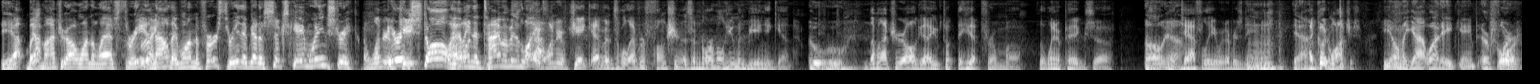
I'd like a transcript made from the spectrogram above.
Yep, but Yeah. Montreal won the last three, Right. and now they've won the first three. They've got a six-game winning streak. I wonder if Eric Jake- Stahl I having wonder- the time of his life. I wonder if Jake Evans will ever function as a normal human being again. Who? Who? The Montreal guy who took the hit from uh, the Winnipeg's uh, Oh yeah, Taffley or whatever his name is. yeah. I couldn't watch it. He only got what eight games or four?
